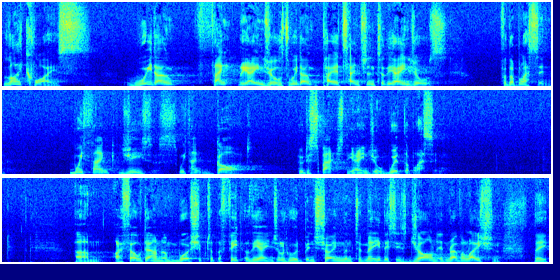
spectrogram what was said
Likewise, we don't thank the angels, we don't pay attention to the angels for the blessing. We thank Jesus, we thank God who dispatched the angel with the blessing. Um, I fell down and worshipped at the feet of the angel who had been showing them to me. This is John in Revelation. The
